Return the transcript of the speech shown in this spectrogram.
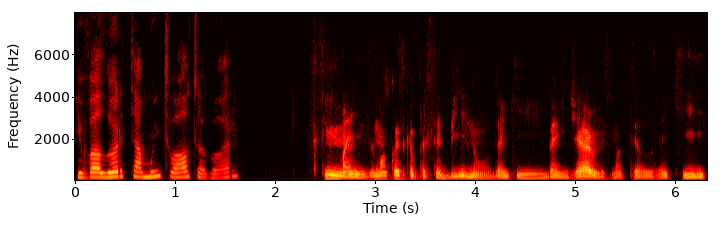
E o valor tá muito alto agora. Sim, mas uma coisa que eu percebi no Dunk Ben Jerry's, Matheus, é que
